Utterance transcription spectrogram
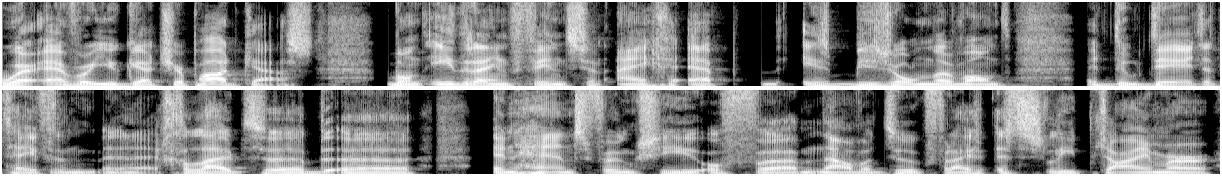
wherever you get your podcast. Want iedereen vindt zijn eigen app is bijzonder, want het doet dit, het heeft een uh, geluid uh, uh, enhance functie of nou wat natuurlijk vrij een sleep timer.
